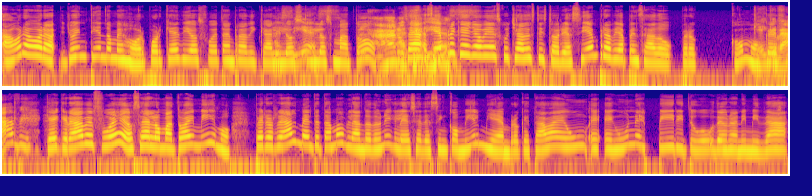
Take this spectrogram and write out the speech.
ahora, ahora, yo entiendo mejor por qué Dios fue tan radical y los, y los mató. o sea, siempre que yo había escuchado esta historia, siempre había pensado, pero ¿Cómo? Qué, grave. Qué grave fue, o sea, lo mató ahí mismo. Pero realmente estamos hablando de una iglesia de cinco mil miembros que estaba en un, e, en un espíritu de unanimidad,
